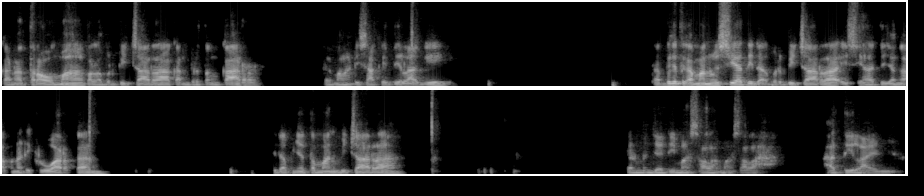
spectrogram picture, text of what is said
Karena trauma, kalau berbicara akan bertengkar, dan malah disakiti lagi. Tapi ketika manusia tidak berbicara, isi hatinya nggak pernah dikeluarkan, tidak punya teman bicara, dan menjadi masalah-masalah hati lainnya.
